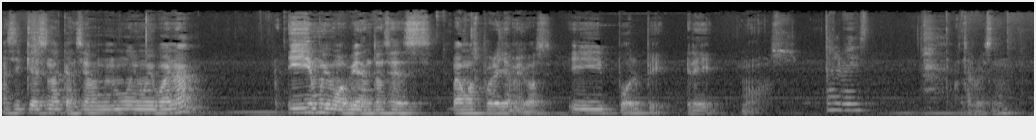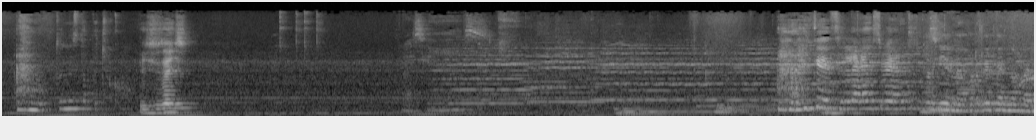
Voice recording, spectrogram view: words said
Así que es una canción muy, muy buena y muy movida. Entonces, vamos por ella, amigos. Y volveremos. Tal vez. O tal vez, ¿no? ¿Dónde está Pachuco? 16. Gracias. Hay que decirle a Esbe antes porque- Sí, mejor dime el número.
